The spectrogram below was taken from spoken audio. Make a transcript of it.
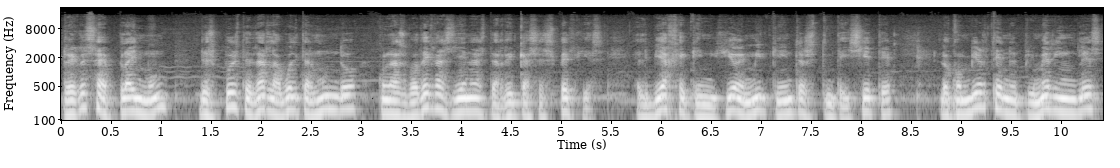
regresa a Plymouth después de dar la vuelta al mundo con las bodegas llenas de ricas especies. El viaje que inició en 1577 lo convierte en el primer inglés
